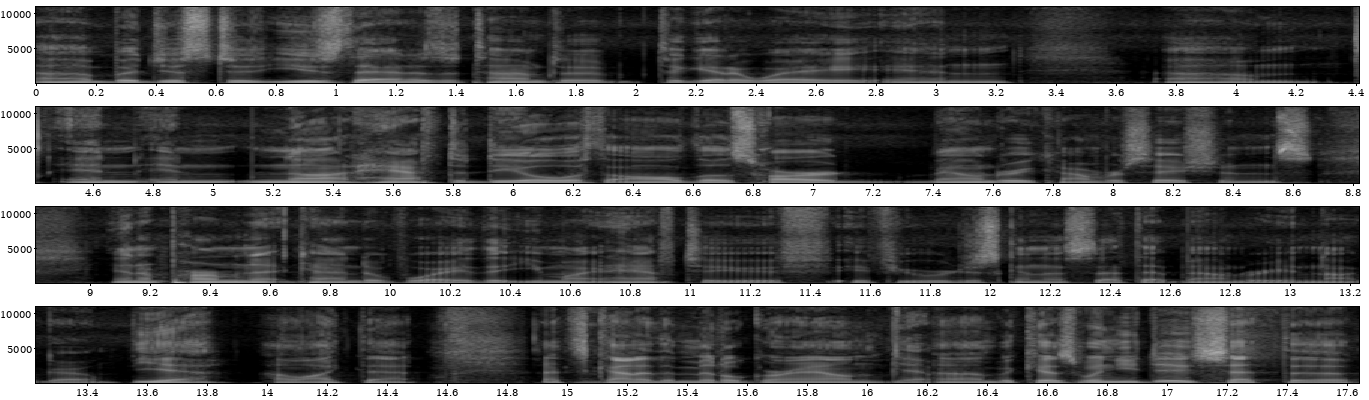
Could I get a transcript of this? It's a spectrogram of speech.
uh, but just to use that as a time to to get away and um, and and not have to deal with all those hard boundary conversations in a permanent kind of way that you might have to if if you were just going to set that boundary and not go. Yeah, I like that. That's kind of the middle ground Yep. uh, because when you do set the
